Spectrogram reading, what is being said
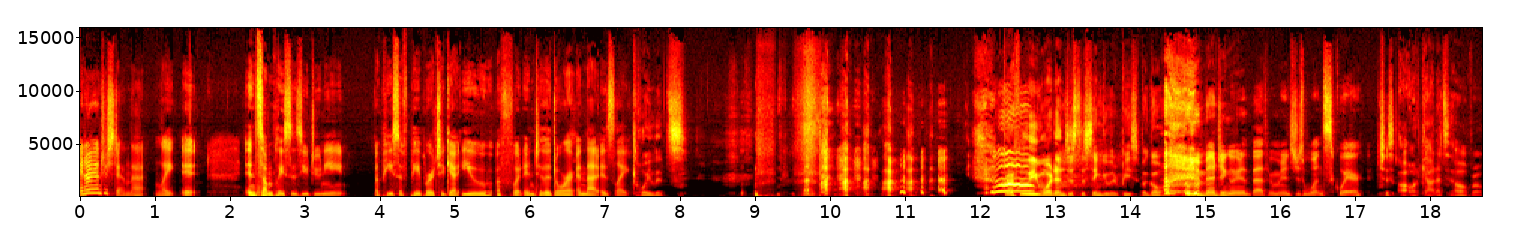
and I understand that. Like it, in some places you do need a piece of paper to get you a foot into the door, and that is like Toilets. Preferably more than just a singular piece, but go on. imagine going to the bathroom and it's just one square. Just oh, oh god, that's hell, bro.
